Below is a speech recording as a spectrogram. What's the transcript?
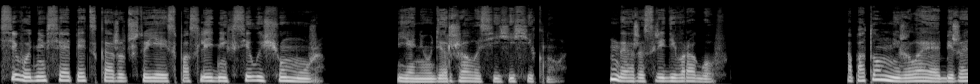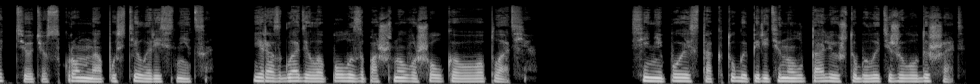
Сегодня все опять скажут, что я из последних сил ищу мужа. Я не удержалась и хихикнула. Даже среди врагов. А потом, не желая обижать тетю, скромно опустила ресницы и разгладила полы запашного шелкового платья. Синий пояс так туго перетянул талию, что было тяжело дышать.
